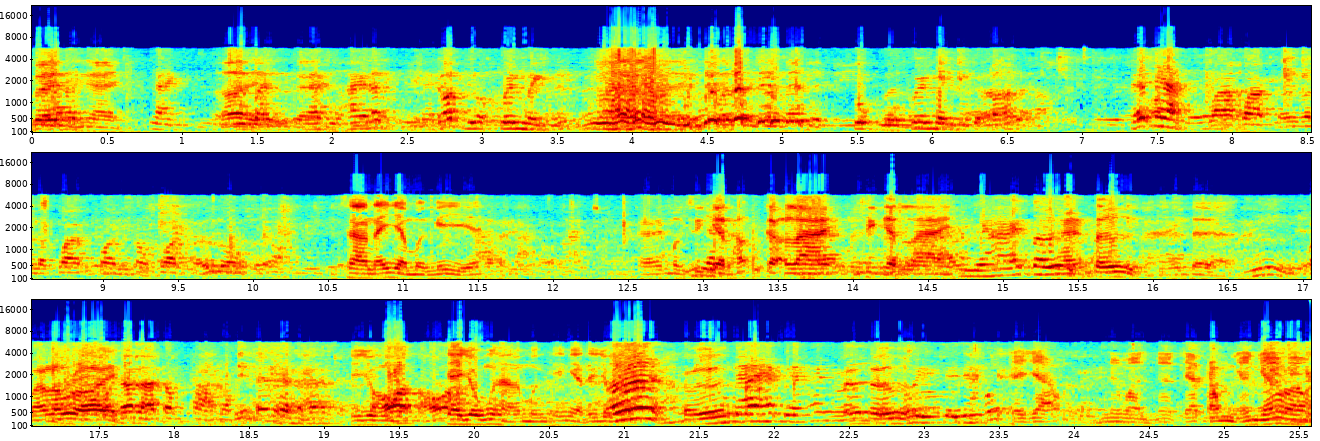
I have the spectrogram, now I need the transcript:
quên thì ngày. Ngày. Ngày cũng hay lắm ngày rót rượu quên mình phục vụ quên mình đó. Hết nha. Qua qua gọi là qua qua qua qua cử luôn sao nãy giờ mừng cái gì á Đấy, mừng sinh nhật hết cỡ lại mừng sinh nhật lại mười hai tư tháng tư qua lâu rồi. Đó là trong phòng biết đấy cha dung. Cha dung hả? Mừng sinh nhật cha dung. Ừ. ngày hai mươi hai Ừ. giáo Nhưng mà cha trong nhẫn nhớ không?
